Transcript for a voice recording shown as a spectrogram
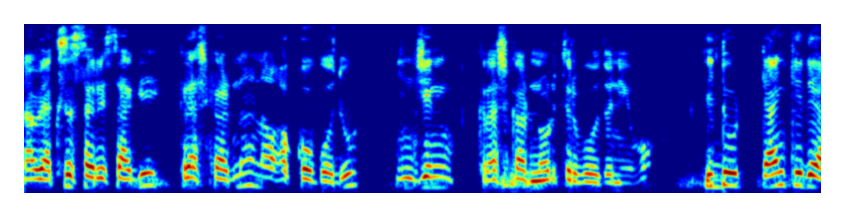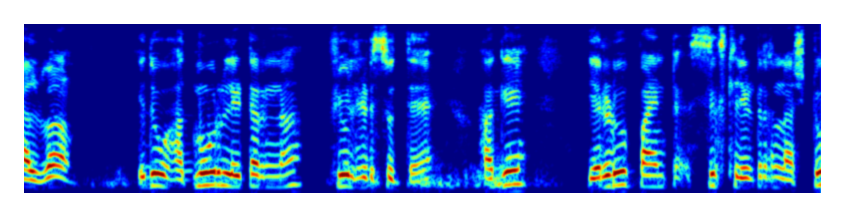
ನಾವು ಆಕ್ಸೆಸರೀಸ್ ಆಗಿ ಕ್ರಾಶ್ ಕಾರ್ಡ್ನ ನಾವು ಹಾಕೋಬಹುದು ಇಂಜಿನ್ ಕ್ರಾಶ್ ಕಾರ್ಡ್ ನೋಡ್ತಿರ್ಬೋದು ನೀವು. ಇದು ಟ್ಯಾಂಕ್ ಇದೆ ಅಲ್ವಾ? ಇದು ಹದಿಮೂರು ಲೀಟರ್ನ ಫ್ಯೂಲ್ ಹಿಡಿಸುತ್ತೆ. ಹಾಗೆ ಎರಡು ಪಾಯಿಂಟ್ ಸಿಕ್ಸ್ ಲೀಟರ್ನಷ್ಟು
